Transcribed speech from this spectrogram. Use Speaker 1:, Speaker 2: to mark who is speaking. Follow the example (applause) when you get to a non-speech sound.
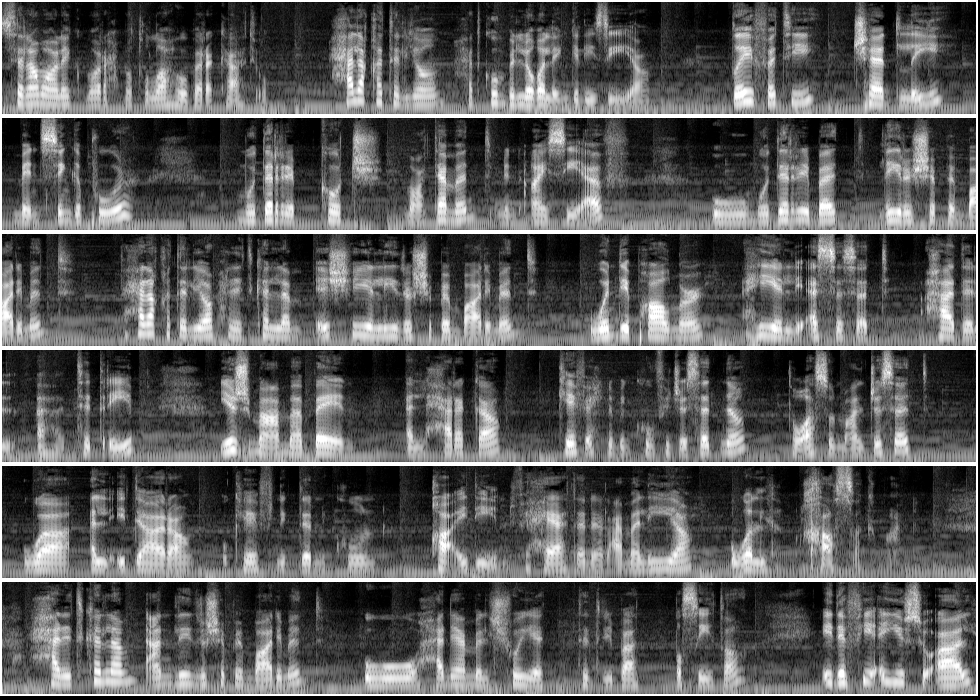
Speaker 1: السلام عليكم ورحمة الله وبركاته. حلقة اليوم حتكون باللغة الإنجليزية. ضيفتي تشاد لي من سنغافور مدرب كوتش معتمد من اي سي اف ومدربة leadership embodiment. في حلقة اليوم حنتكلم إيش هي leadership embodiment. ويندي بالمر هي اللي أسست هذا التدريب. يجمع ما بين الحركة كيف إحنا بنكون في جسدنا تواصل مع الجسد والإدارة وكيف نقدر نكون قائدين في حياتنا العملية والخاصة كمان. حنتكلم عن leadership embodiment وحنعمل شوية تدريبات بسيطة. إذا في أي سؤال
